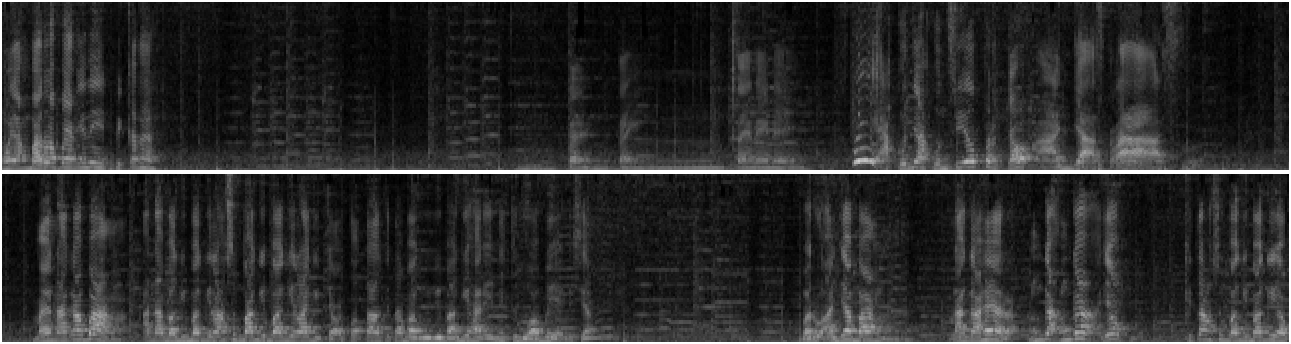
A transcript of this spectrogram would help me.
Mau yang baru apa yang ini pikannya? teng teng teng teng wih akunnya akun silver cok anjas keras main naga bang ada bagi-bagi langsung bagi-bagi lagi cok total kita bagi-bagi hari ini tuh 2B ya guys ya baru aja bang. Naga hair. Enggak enggak yop. Kita langsung bagi-bagi yop.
